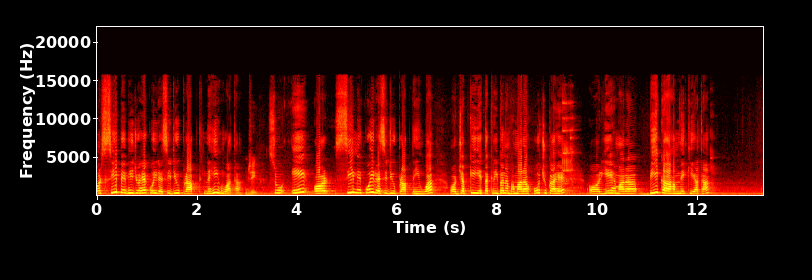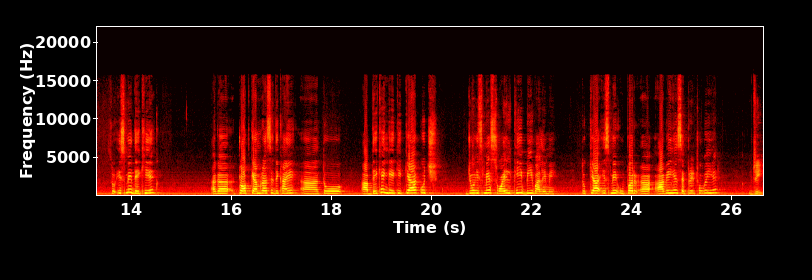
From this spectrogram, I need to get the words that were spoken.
और सी पे भी जो है कोई रेसिड्यू प्राप्त नहीं हुआ था। जी। सो ए और सी में कोई रेसिड्यू प्राप्त नहीं हुआ और जबकि ये तकरीबन अब हमारा हो चुका है और ये हमारा बी का हमने किया था। सो so, इसमें देखिए अगर टॉप कैमरा से दिखाएँ आ, तो आप देखेंगे कि क्या कुछ जो इसमें सॉइल थी बी वाले में तो क्या इसमें ऊपर आ, गई है सेपरेट हो गई है? जी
